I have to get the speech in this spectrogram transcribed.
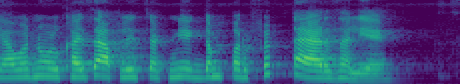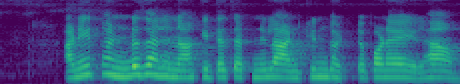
यावरनं ओळखायचं आपली चटणी एकदम परफेक्ट तयार झाली आहे. आणि थंड झाले ना की त्या चटणीला आणखीन घट्टपणा येईल हा.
